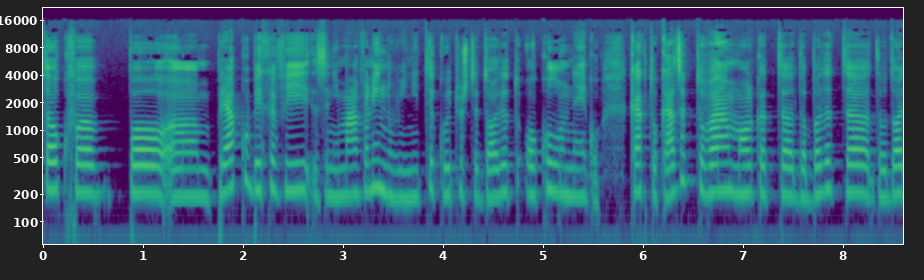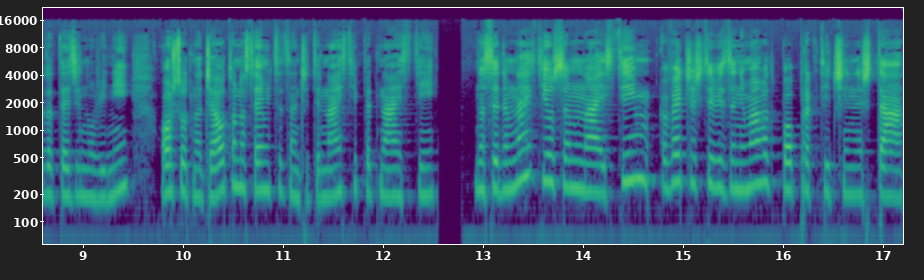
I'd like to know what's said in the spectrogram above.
толкова по-пряко биха ви занимавали новините, които ще дойдат около него. Както казах, това могат да бъдат, да дойдат тези новини още от началото на седмицата на 14-15 на 17 и 18 вече ще ви занимават по-практични неща.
